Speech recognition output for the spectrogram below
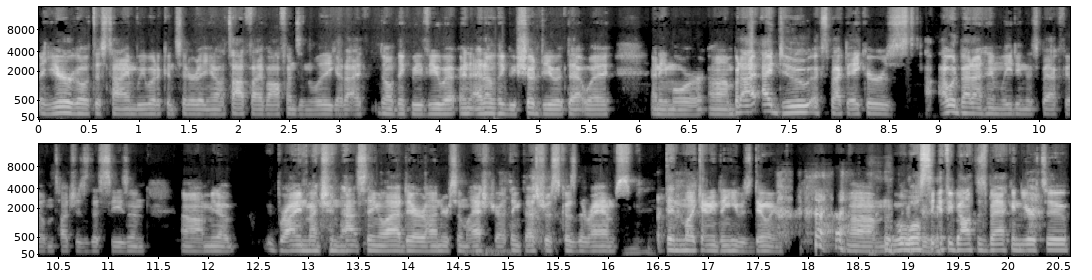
a year ago at this time we would have considered it, you know, a top five offense in the league. I, I don't think we view it, and I don't think we should view it that way anymore. Um, but I, I, do expect Akers. I would bet on him leading this backfield in touches this season. Um, you know, Brian mentioned not seeing a lot of Darrell Henderson last year. I think that's just because the Rams didn't like anything he was doing. Um, we'll see if he bounces back in year two.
